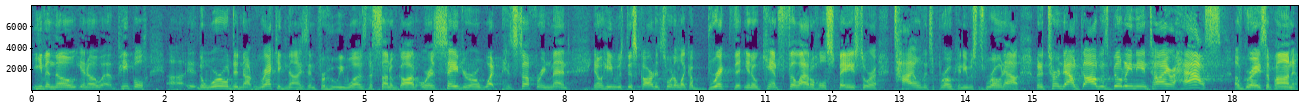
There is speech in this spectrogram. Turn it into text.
even though you know uh, people uh, the world did not recognize him for who he was the son of god or his savior or what his suffering meant. You know he was discarded sort of like a brick that you know can't fill out a whole space or a tile that's broken. He was thrown out. But it turned out god was building the entire house of grace upon him.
